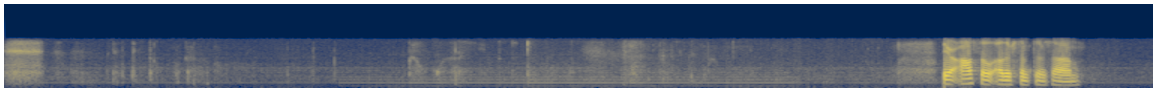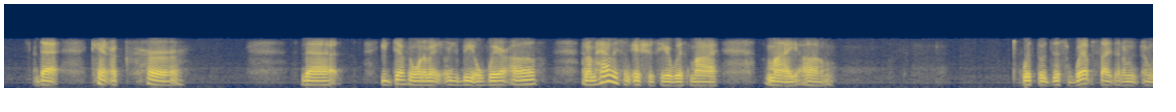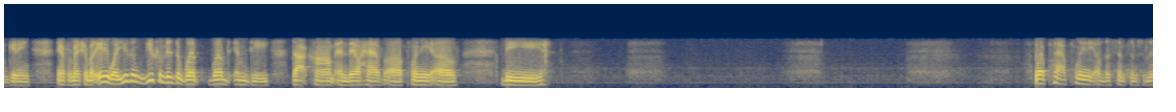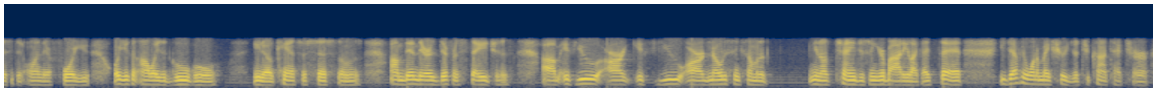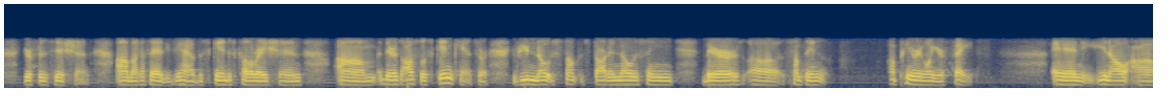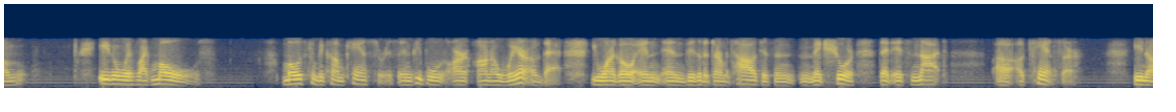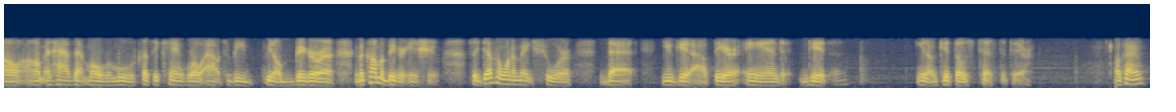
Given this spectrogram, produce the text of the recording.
there are also other symptoms um, that can occur that you definitely want to make you be aware of. And I'm having some issues here with my my um, with the, this website that I'm I'm getting the information. But anyway, you can you can visit web webmd.com and they'll have uh, plenty of the they'll have plenty of the symptoms listed on there for you, or you can always Google you know cancer systems. Um then there's different stages. Um if you are if you are noticing some of the you know changes in your body like i said you definitely want to make sure that you contact your your physician. Um like i said if you have the skin discoloration um there's also skin cancer. If you notice started noticing there's uh something appearing on your face and you know um even with like moles moles can become cancerous and people are unaware of that. You want to go and and visit a dermatologist and make sure that it's not uh, a cancer you know um and have that mole removed because it can grow out to be you know bigger uh, and become a bigger issue. So you definitely want to make sure that you get out there and get you know get those tested there okay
